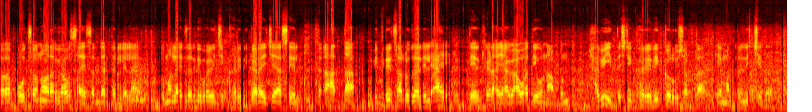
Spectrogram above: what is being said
अ, पोहोचवणारा व्यवसाय सध्या ठरलेला आहे. तुम्हाला जर दिवाळीची खरेदी करायची असेल तर आत्ता विक्री चालू झालेली आहे. तेरखेडा या गावात येऊन आपण हवी तशी खरेदी करू शकता हे मात्र निश्चित आहे.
